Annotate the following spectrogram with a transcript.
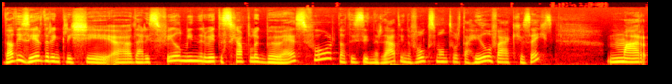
Dat is eerder een cliché. Uh, daar is veel minder wetenschappelijk bewijs voor. Dat is inderdaad, in de volksmond wordt dat heel vaak gezegd. Maar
